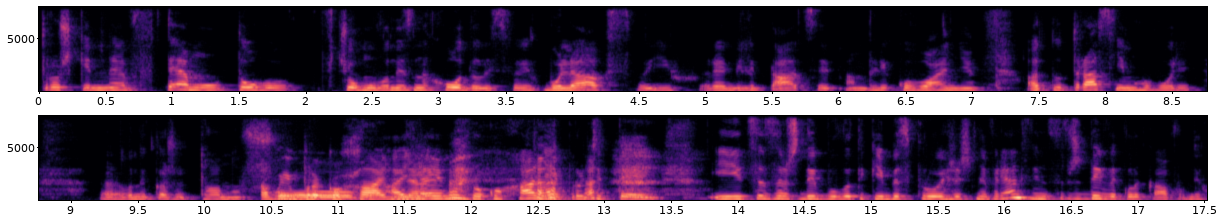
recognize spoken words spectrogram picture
трошки не в тему того, в чому вони знаходились, в своїх болях, в своїх реабілітації, там, в лікуванні. А тут раз їм говорять. Е, Вони кажуть, та ну що, А ви про кохання. а я їм про кохання і про дітей. І це завжди було такий безпроіграшний варіант. Він завжди викликав у них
